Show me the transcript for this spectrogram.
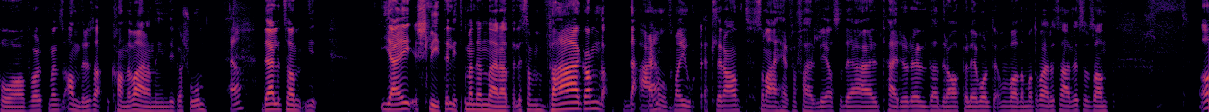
på folk, mens andre kan det være en indikasjon. Ja. Det er litt sånn Jeg sliter litt med den der at liksom hver gang da det er Ja. noen som har gjort et eller annet som er helt forferdelig, altså det er terror eller det er drap eller vold, hva det måtte være, så er det liksom sånn Å,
